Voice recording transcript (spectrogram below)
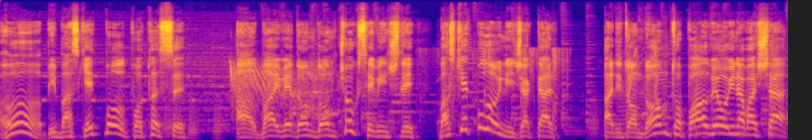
Oo, bir basketbol potası. Albay ve Domdom çok sevinçli. Basketbol oynayacaklar. Hadi Domdom topu al ve oyuna başla.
